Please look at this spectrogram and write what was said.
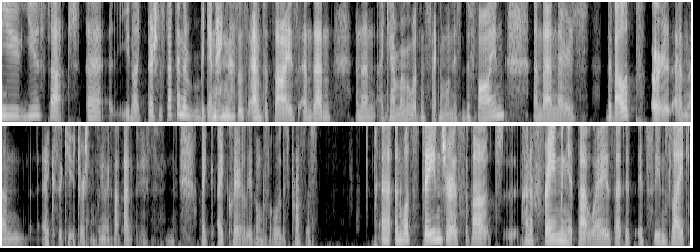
you use that, uh, you like there's a step in the beginning that says empathize, and then and then I can't remember what the second one is. Define, and then there's develop or and, and execute or something like that. I, I, I clearly don't follow this process. Uh, and what's dangerous about kind of framing it that way is that it, it seems like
